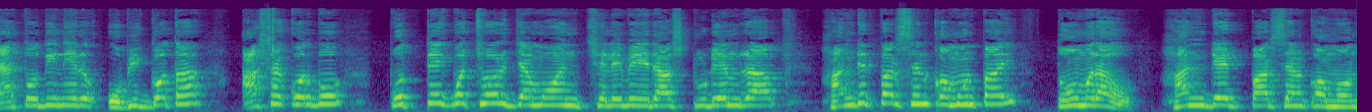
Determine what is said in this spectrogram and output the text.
এতদিনের অভিজ্ঞতা আশা করব প্রত্যেক বছর যেমন ছেলেমেয়েরা স্টুডেন্টরা হান্ড্রেড পারসেন্ট কমন পায়, তোমরাও হান্ড্রেড পারসেন্ট কমন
